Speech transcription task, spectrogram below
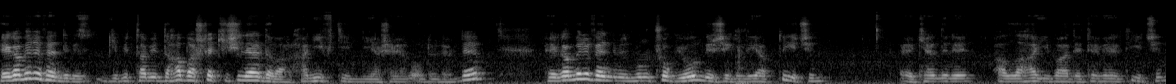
Peygamber Efendimiz gibi tabi daha başka kişiler de var. Hanif dinini yaşayan o dönemde. Peygamber Efendimiz bunu çok yoğun bir şekilde yaptığı için e, kendini Allah'a ibadete verdiği için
